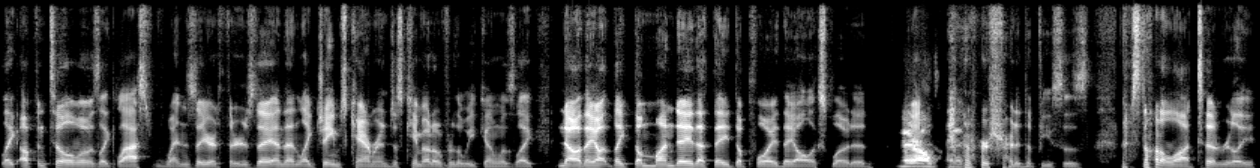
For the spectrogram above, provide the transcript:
like up until what was like last Wednesday or Thursday, and then like James Cameron just came out over the weekend was like, no, they all like the Monday that they deployed, they all exploded. They're all dead. were shredded to pieces. There's not a lot to really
